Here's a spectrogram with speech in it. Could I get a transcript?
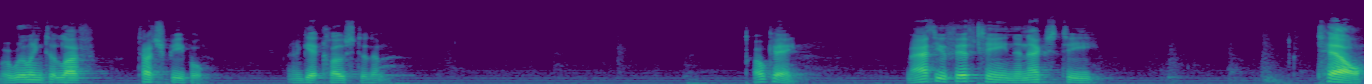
We're willing to love, touch people, and get close to them. Okay. Matthew 15, the next T. Tell.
